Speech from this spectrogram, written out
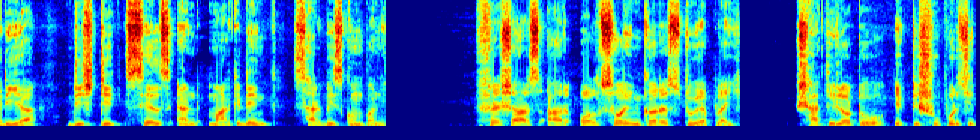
area, district sales and marketing service company. Freshers are also encourage to apply. Shakil auto একটি সুপরিচিত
